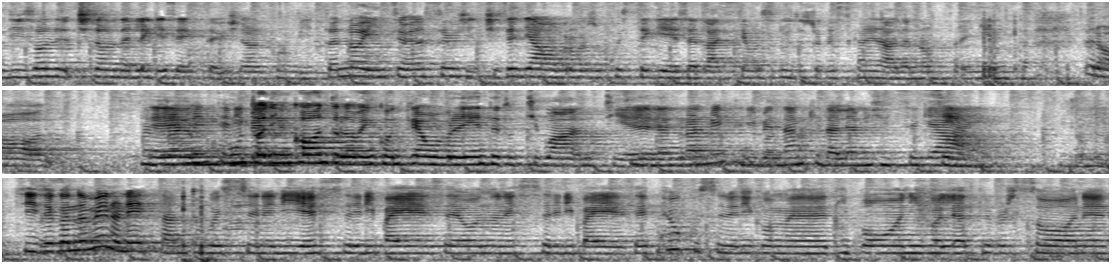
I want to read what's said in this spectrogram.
Di solito ci sono delle chiesette vicino al convitto e noi insieme ai nostri amici ci sediamo proprio su queste chiese là, stiamo seduti sulle scalinate a non fare niente. Però è un punto dipende- di incontro dove incontriamo praticamente tutti quanti. Sì, e- naturalmente dipende anche dalle amicizie che Sì. hai. Sì, secondo me non è tanto questione di essere di paese o non essere di paese, è più questione di come ti poni con le altre persone,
